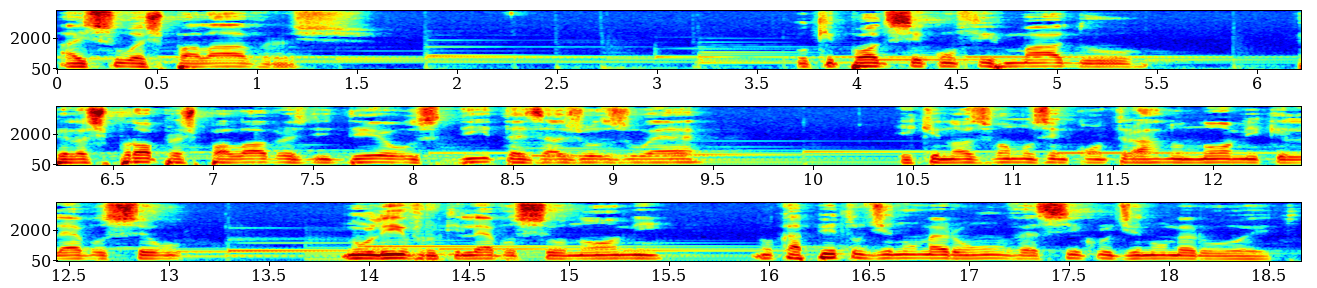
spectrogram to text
as Suas palavras o que pode ser confirmado pelas próprias palavras de Deus ditas a Josué e que nós vamos encontrar no nome que leva o seu no livro que leva o seu nome, no capítulo de número 1, versículo de número 8.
